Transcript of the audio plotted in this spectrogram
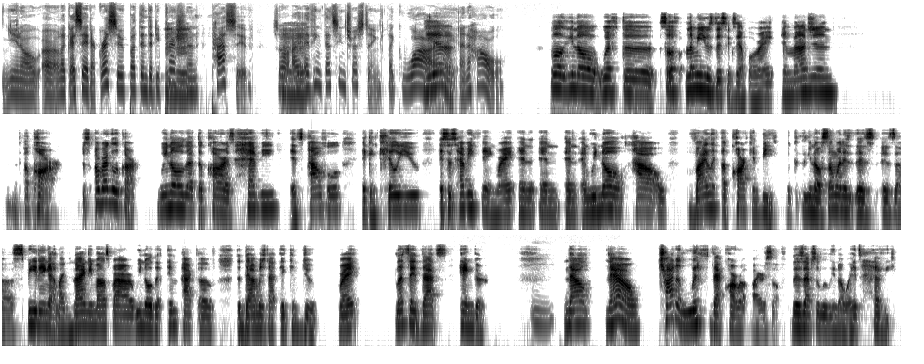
you know, uh, like I said, aggressive, but then the depression mm-hmm. passive. So I, I mm-hmm. think that's interesting. Like why yeah. and how. Well, you know, with the so if, let me use this example, right? Imagine a car, just a regular car. We know that the car is heavy, it's powerful, it can kill you. It's this heavy thing, right? And and and and we know how violent a car can be. You know, if someone is is, is uh, speeding at like 90 miles per hour, we know the impact of the damage that it can do, right? Let's say that's anger. Mm. Now, now try to lift that car up by yourself. There's absolutely no way. It's heavy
